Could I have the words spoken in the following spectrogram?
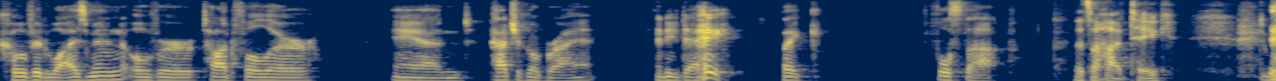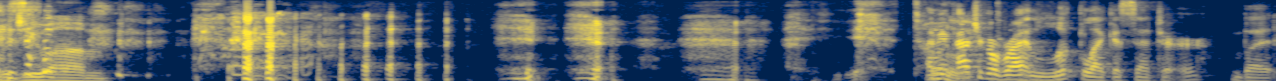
COVID Wiseman over Todd Fuller, and Patrick O'Brien any day. Like full stop. That's a hot take. Would you um totally. I mean Patrick O'Brien looked like a center, but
